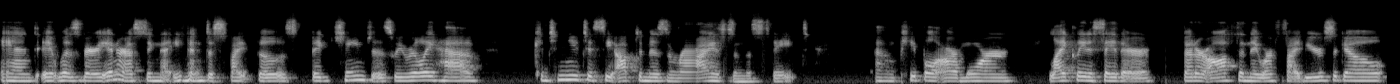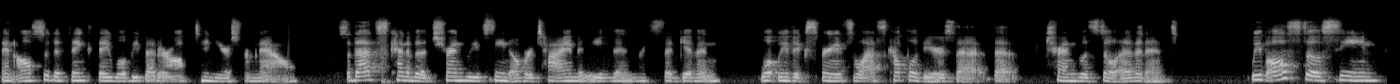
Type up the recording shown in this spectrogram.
And it was very interesting that even despite those big changes, we really have continued to see optimism rise in the state. Um, people are more likely to say they're better off than they were five years ago, and also to think they will be better off 10 years from now. So that's kind of a trend we've seen over time. And even, like I said, given what we've experienced the last couple of years, that that trend was still evident. We've also seen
